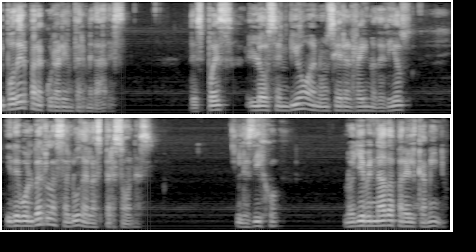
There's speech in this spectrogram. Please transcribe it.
y poder para curar enfermedades. Después los envió a anunciar el reino de Dios y devolver la salud a las personas. Les dijo, no lleven nada para el camino,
